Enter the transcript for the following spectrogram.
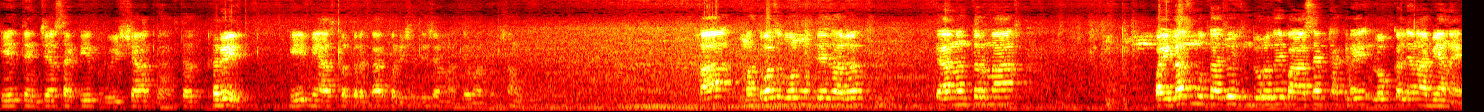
हे त्यांच्यासाठी भविष्यात घातक ठरेल हे मी आज पत्रकार परिषदेच्या माध्यमातून सांगतो. हा महत्वाचं दोन मुद्दे झालं. त्यानंतर ना पहिलाच मुद्दा जो हिंदू हृदय बाळासाहेब ठाकरे लोककल्याण अभियान आहे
